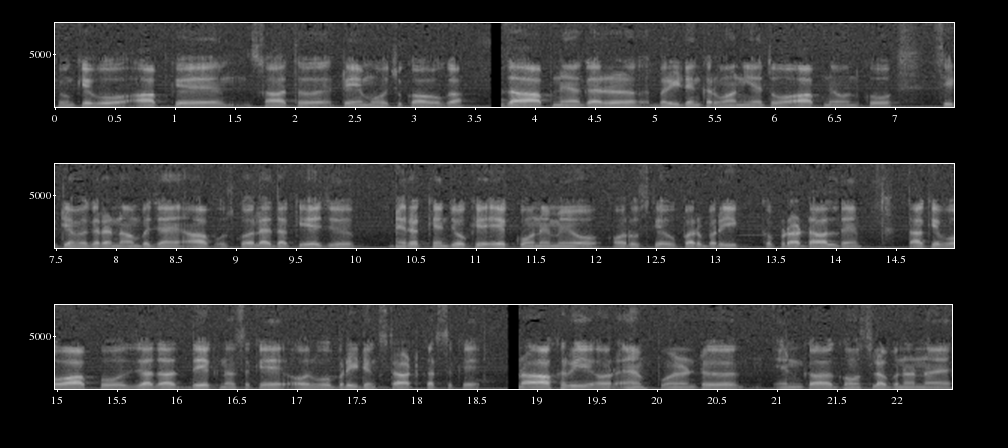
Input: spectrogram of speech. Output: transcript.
क्योंकि वो आपके साथ टेम हो चुका होगा। आपने अगर ब्रीडिंग करवानी है तो आपने उनको सीटियाँ वगैरह ना बजाएँ, आप उसको अलहदा केज में रखें जो कि एक कोने में हो और उसके ऊपर बरीक कपड़ा डाल दें ताकि वो आपको ज़्यादा देख ना सके और वो ब्रीडिंग स्टार्ट कर सके। आखिरी और अहम पॉइंट, इनका घोंसला बनाना है।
